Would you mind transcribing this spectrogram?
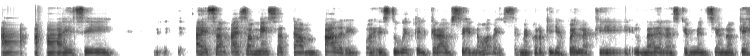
a, a ese a esa, a esa mesa tan padre, pues, estuve Tel Krause, ¿no? Este, me acuerdo que ella fue la que, una de las que mencionó que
